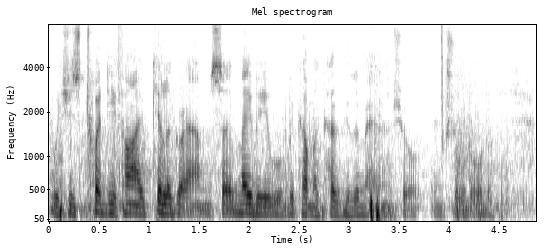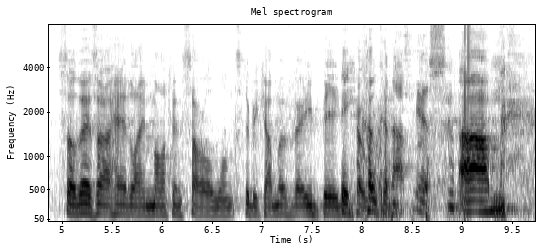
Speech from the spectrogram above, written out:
which is 25 kilograms. So maybe it will become a coco de mer in short in short order. So there's our headline. Martin Sorrell wants to become a very big, big coconut. coconut yes. Um,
